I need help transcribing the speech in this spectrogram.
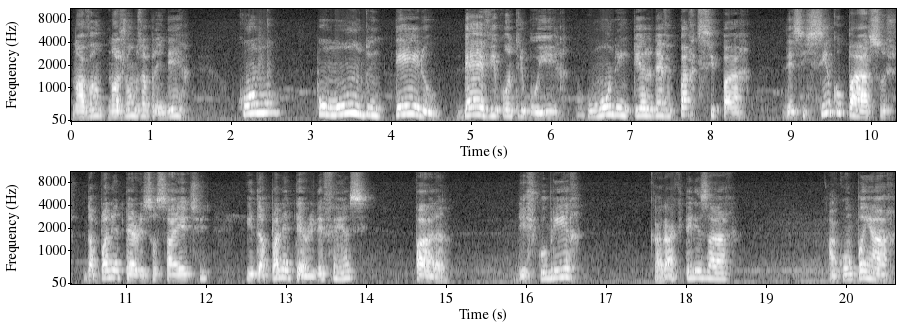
nós vamos aprender como o mundo inteiro deve contribuir, o mundo inteiro deve participar desses cinco passos da Planetary Society e da Planetary Defense para descobrir, caracterizar, acompanhar,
